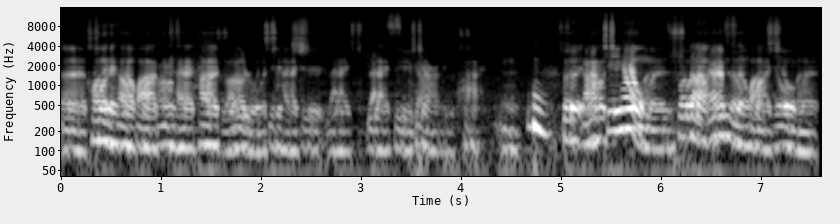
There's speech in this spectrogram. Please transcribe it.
呃 c o n t e t 的话，刚才它的主要逻辑还是来来自于这样的一块，嗯嗯。所以，然后今天我们说到 Amazon 的话，其实我们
